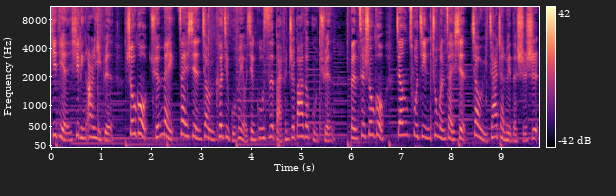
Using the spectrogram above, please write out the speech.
一点一零二亿元收购全美在线教育科技股份有限公司百分之八的股权，本次收购将促进中文在线教育加战略的实施。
